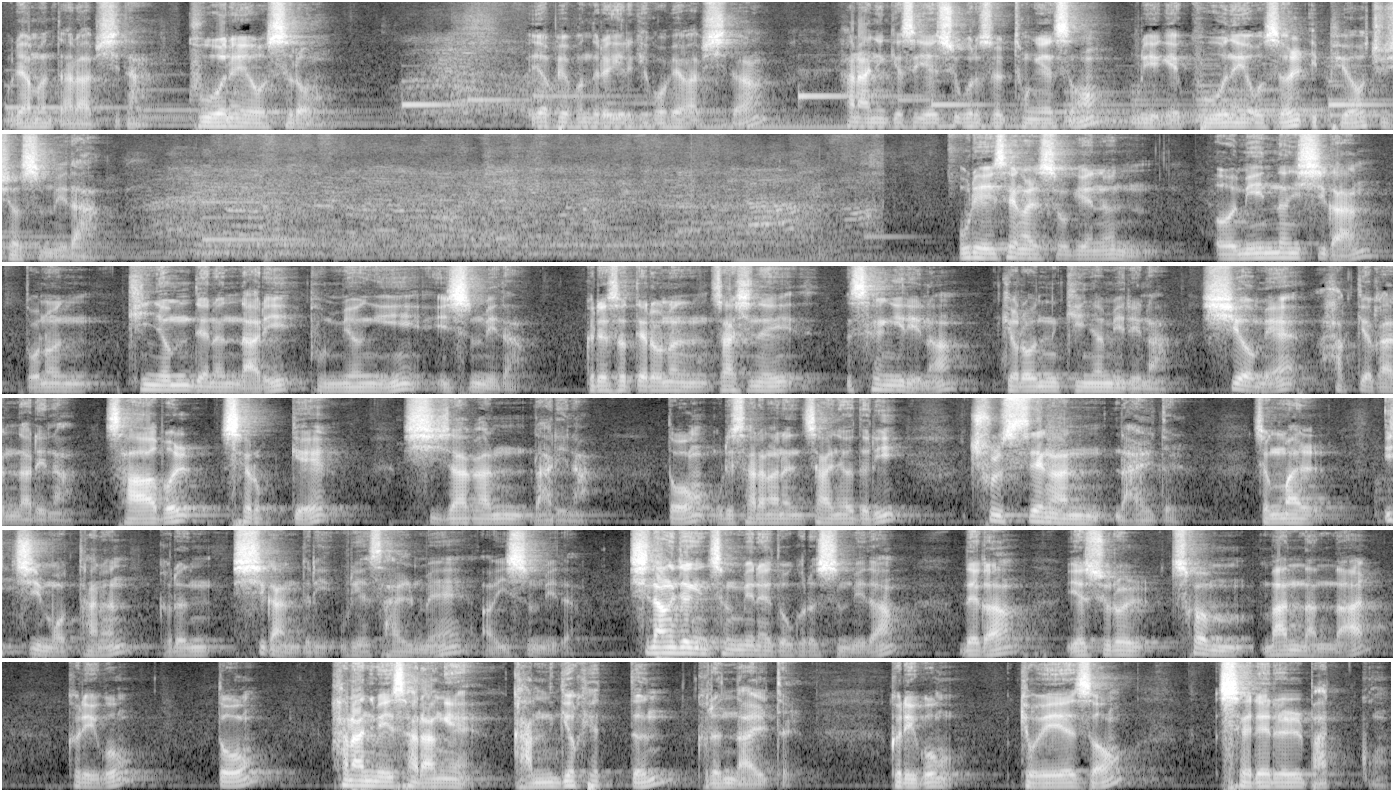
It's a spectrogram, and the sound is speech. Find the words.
우리 한번 따라합시다. 구원의 옷으로 옆에 분들에게 이렇게 고백합시다. 하나님께서 예수 그리스도를 통해서 우리에게 구원의 옷을 입혀 주셨습니다. 우리의 생활 속에는 의미 있는 시간 또는 기념되는 날이 분명히 있습니다. 그래서 때로는 자신의 생일이나 결혼 기념일이나 시험에 합격한 날이나 사업을 새롭게 시작한 날이나 또 우리 사랑하는 자녀들이 출생한 날들 정말 잊지 못하는 그런 시간들이 우리의 삶에 있습니다. 신앙적인 측면에도 그렇습니다. 내가 예수를 처음 만난 날 그리고 또 하나님의 사랑에 감격했던 그런 날들 그리고 교회에서 세례를 받고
